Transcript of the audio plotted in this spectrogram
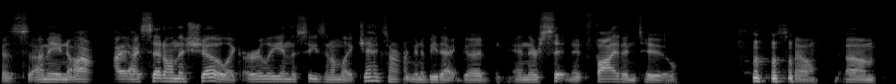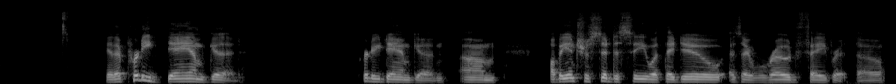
cuz I mean, I I said on this show like early in the season I'm like Jags aren't going to be that good and they're sitting at 5 and 2. so, um yeah, they're pretty damn good. Pretty damn good. Um I'll be interested to see what they do as a road favorite, though.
